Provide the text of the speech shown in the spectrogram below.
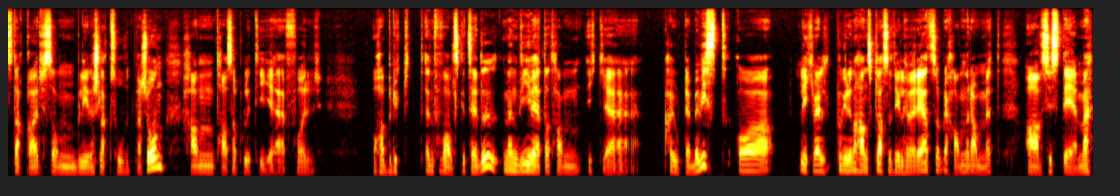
stakkar som blir en slags hovedperson. Han tas av politiet for å ha brukt en forfalsket seddel, men vi vet at han ikke har gjort det bevisst. Og likevel, pga. hans klassetilhørighet, så blir han rammet av systemet.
